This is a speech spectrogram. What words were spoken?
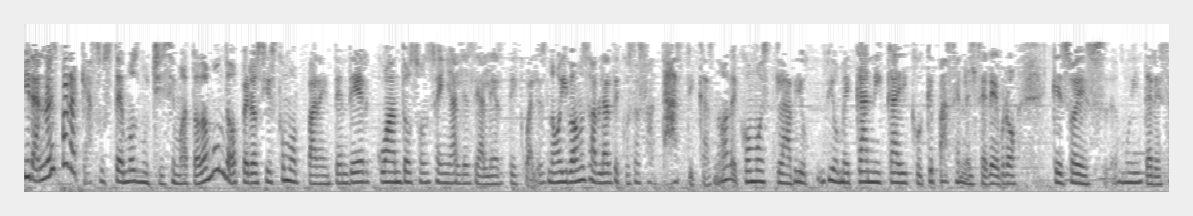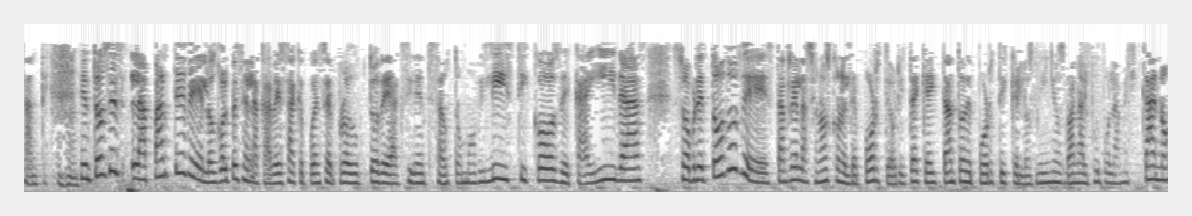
Mira, no es para que asustemos muchísimo a todo mundo, pero sí es como para entender cuándo son señales de alerta y cuáles no. Y vamos a hablar de cosas fantásticas, ¿no? De cómo es la bio- biomecánica y qué pasa en el cerebro, que eso es muy interesante. Entonces, la parte de los golpes en la cabeza que pueden ser producto de accidentes automovilísticos, de caídas, sobre todo de están relacionados con el deporte. Ahorita que hay tanto deporte y que los niños van al fútbol americano,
